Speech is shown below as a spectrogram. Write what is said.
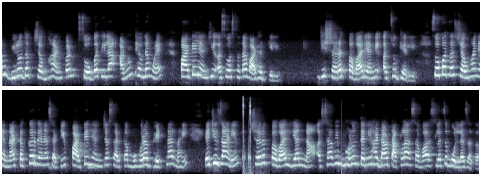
पण विरोधक चव्हाण पण सोबतीला आणून ठेवल्यामुळे पाटील यांची अस्वस्थता वाढत गेली. जी शरद पवार यांनी अचूक घेरली. सोबतच चव्हाण यांना टक्कर देण्यासाठी पाटील यांच्यासारखा मोहरा भेटणार नाही याची जाणीव शरद पवार यांना असावी म्हणून त्यांनी हा डाव टाकला असावा असल्याचं बोललं जातं.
